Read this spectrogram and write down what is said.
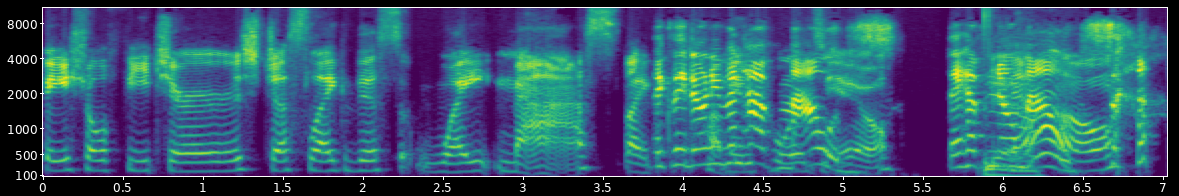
facial features, just like this white mass. Like, Like they don't even have mouths. you. They have no Yeah. mouths.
